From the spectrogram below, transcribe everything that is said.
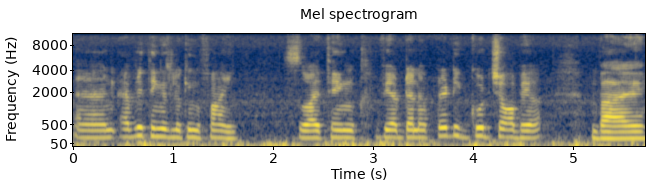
and everything is looking fine. So I think we have done a pretty good job here by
